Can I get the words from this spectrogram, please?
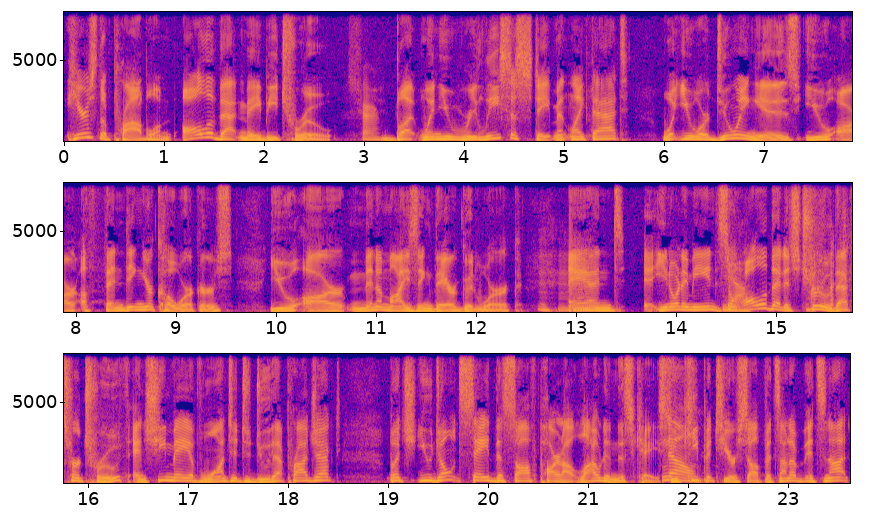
here's the problem. All of that may be true. Sure. But when you release a statement like that, what you are doing is you are offending your coworkers. You are minimizing their good work. And uh, you know what I mean? So Yeah. all of that is true. That's her truth. And she may have wanted to do that project. But you don't say the soft part out loud in this case. No. You keep it to yourself. It's not a. It's not.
